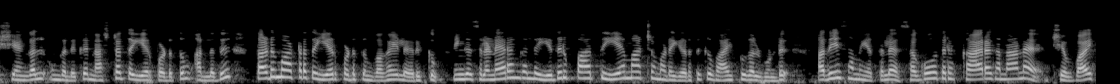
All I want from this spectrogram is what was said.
விஷயங்கள் உங்களுக்கு நஷ்டத்தை ஏற்படுத்தும் அல்லது தடுமாற்றத்தை ஏற்படுத்தும். வகையில் இருக்கும். நீங்க சில நேரங்களில் எதிர்பார்த்து ஏமாற்றம் அடைகிறதுக்கு வாய்ப்புகள் உண்டு. அதே சமயத்தில் சகோதர காரகனான செவ்வாய்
